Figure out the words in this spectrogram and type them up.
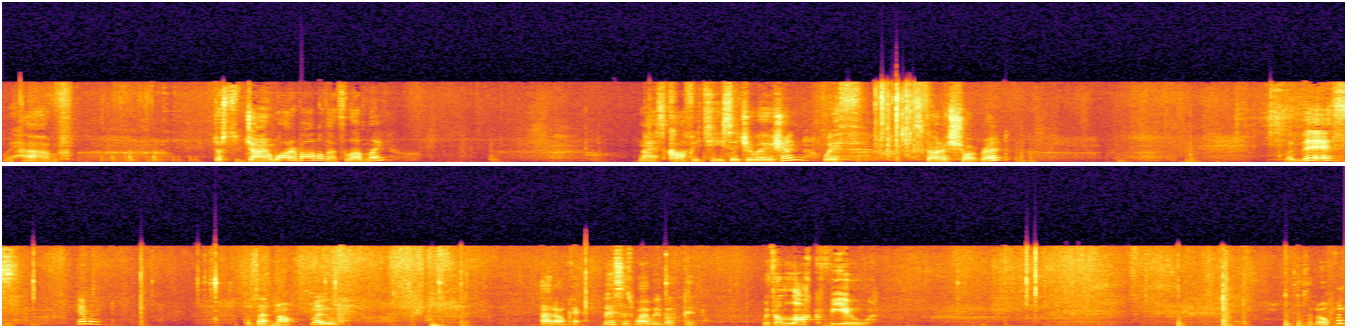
We have just a giant water bottle. That's lovely nice coffee tea situation with Scottish shortbread. But this, come on, does that not move? I don't care. This is why we booked it. With a loch view. Does it open?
